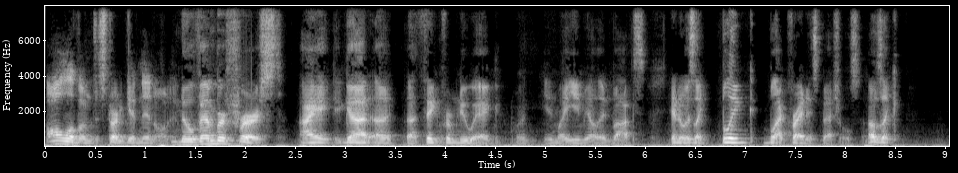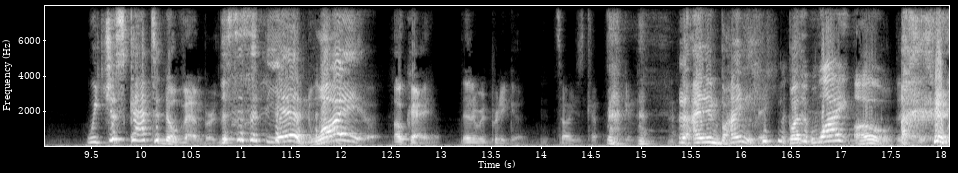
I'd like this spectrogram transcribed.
all of them just started getting in on it. November 1st, I got a, a thing from Newegg in my email inbox, and it was like, Blink Black Friday specials. I was like, we just got to November. This is at the end. Why? Okay. Then it was pretty good. So I just kept thinking. I didn't buy anything. But Why? Oh, this is fun.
